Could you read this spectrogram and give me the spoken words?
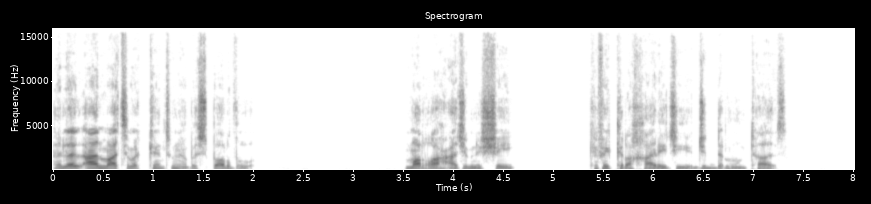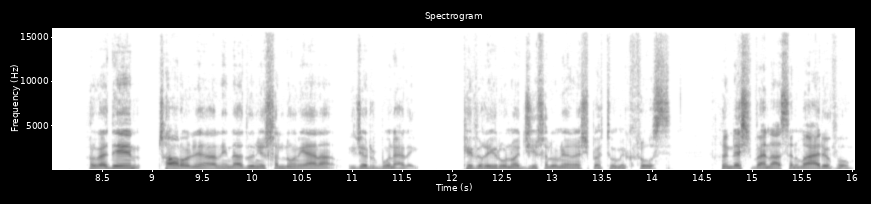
أنا للآن ما تمكنت منها بس برضو مرة عاجبني الشيء كفكرة خارجية جدا ممتاز. فبعدين صاروا يعني ينادوني يخلوني أنا يجربون علي. كيف يغيرون وجهي يخلوني أنا أشبه توني كروس يخلوني أشبه ناس أنا ما أعرفهم.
